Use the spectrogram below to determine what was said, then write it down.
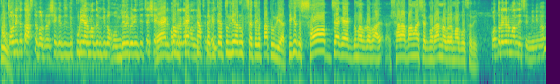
টু আচ্ছা অনেকে তো আসতে পারবে না। সেক্ষেত্রে যদি কুরিয়ার মাধ্যমে কিনা হোম ডেলিভারি নিতে চাই সেক্ষেত্রে একদম টেকনাফ থেকে তেতুলিয়া রূপসা থেকে পাটুরিয়া ঠিক আছে? সব জায়গায় একদম আমরা সারা বাংলাদেশে একদম রান্না করে মাল পৌঁছে দিই। কত টাকার মাল দিচ্ছেন মিনিমাম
